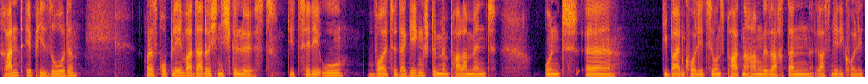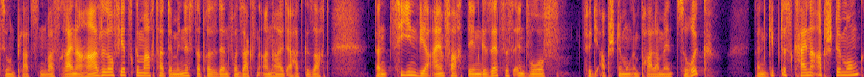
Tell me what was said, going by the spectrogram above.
Randepisode. Aber das Problem war dadurch nicht gelöst. Die CDU wollte dagegen stimmen im Parlament und äh, die beiden Koalitionspartner haben gesagt, dann lassen wir die Koalition platzen. Was Rainer Haseloff jetzt gemacht hat, der Ministerpräsident von Sachsen-Anhalt, er hat gesagt, dann ziehen wir einfach den Gesetzesentwurf für die Abstimmung im Parlament zurück. Dann gibt es keine Abstimmung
